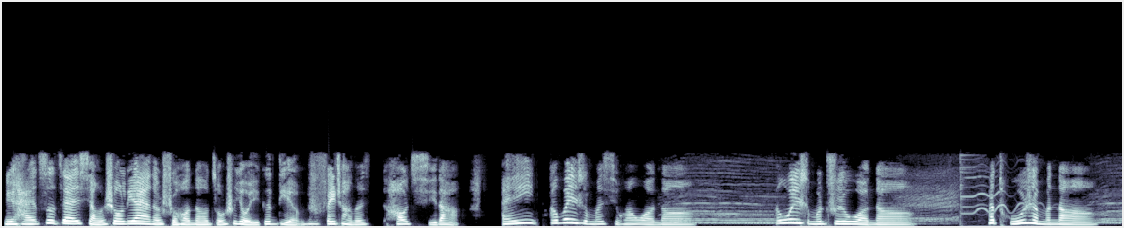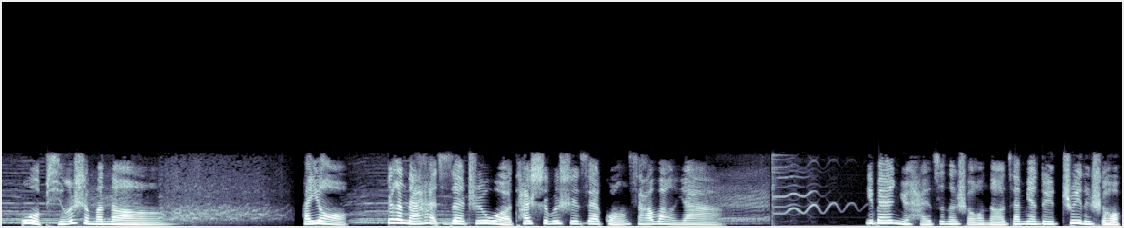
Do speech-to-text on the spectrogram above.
女孩子在享受恋爱的时候呢，总是有一个点是非常的好奇的，哎，他为什么喜欢我呢？他为什么追我呢？他图什么呢？我凭什么呢？还有，这个男孩子在追我，他是不是在广撒网呀？一般女孩子的时候呢，在面对追的时候，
